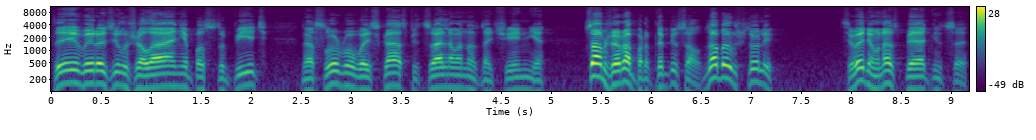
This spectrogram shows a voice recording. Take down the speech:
«Ты выразил желание поступить на службу войска специального назначения. Сам же рапорт написал. Забыл, что ли? Сегодня у нас пятница.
